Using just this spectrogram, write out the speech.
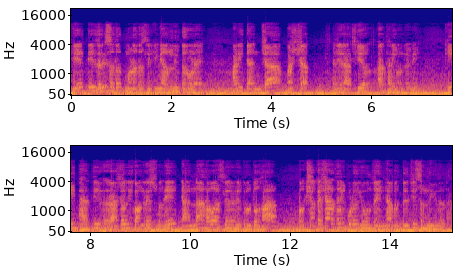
हे ते जरी सतत म्हणत असले की मी अजूनही तरुण आहे आणि त्यांच्या पश्चात म्हणजे राजकीय अर्थाने म्हणतोय मी की भारतीय राष्ट्रवादी काँग्रेसमध्ये त्यांना हवं असलेलं नेतृत्व हा पक्ष कशा अर्थाने पुढे घेऊन जाईल ह्याबद्दलची संदिग्धता.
